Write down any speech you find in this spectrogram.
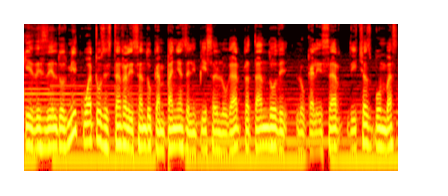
que desde el 2004 se están realizando campañas de limpieza del lugar tratando de localizar dichas bombas,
